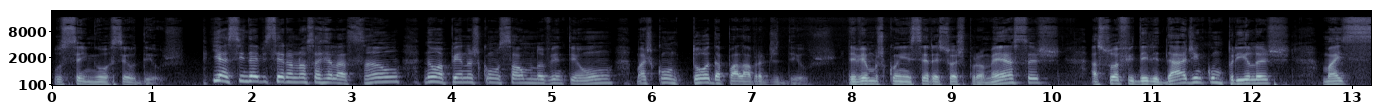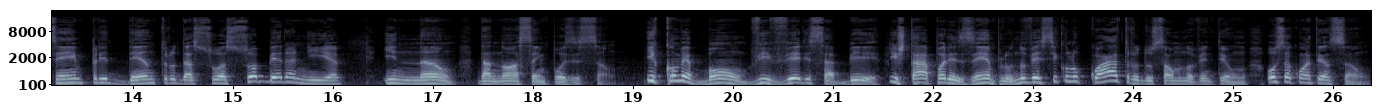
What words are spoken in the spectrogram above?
o Senhor seu Deus. E assim deve ser a nossa relação, não apenas com o Salmo 91, mas com toda a palavra de Deus. Devemos conhecer as suas promessas, a sua fidelidade em cumpri-las mas sempre dentro da sua soberania e não da nossa imposição. E como é bom viver e saber está, por exemplo, no versículo 4 do Salmo 91. Ouça com atenção.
